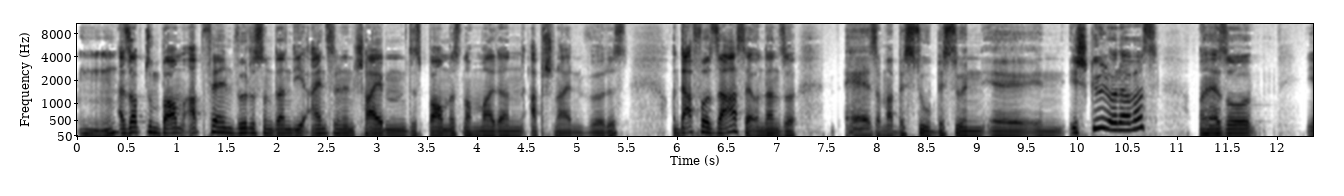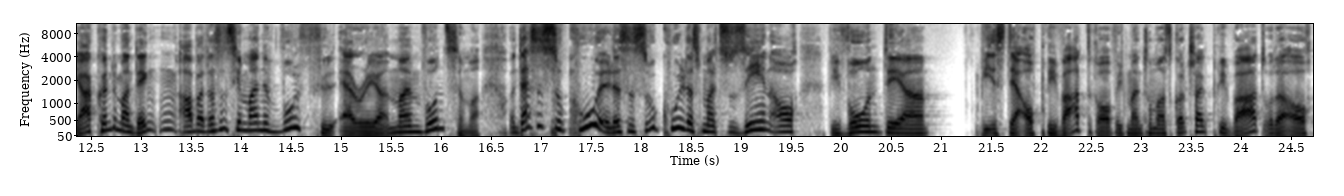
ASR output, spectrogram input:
Mhm. Also ob du einen Baum abfällen würdest und dann die einzelnen Scheiben des Baumes nochmal dann abschneiden würdest. Und davor saß er und dann so, äh, sag mal, bist du, bist du in, äh, in Ischgl oder was? Und er so, ja, könnte man denken, aber das ist hier meine Wohlfühl-Area in meinem Wohnzimmer. Und das ist so cool, das ist so cool, das mal zu sehen auch, wie wohnt der, wie ist der auch privat drauf? Ich meine, Thomas Gottschalk privat oder auch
